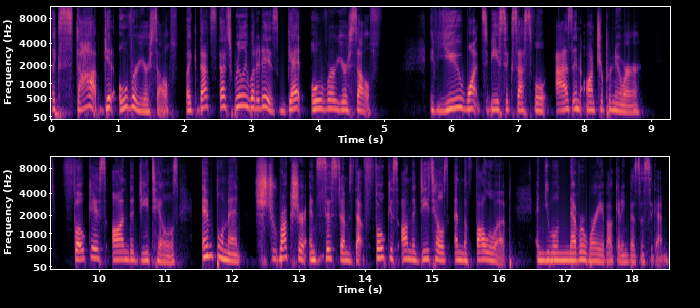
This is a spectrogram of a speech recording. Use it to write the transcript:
like stop. Get over yourself. Like that's that's really what it is. Get over yourself. If you want to be successful as an entrepreneur focus on the details. Implement structure and systems that focus on the details and the follow up and you will never worry about getting business again.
